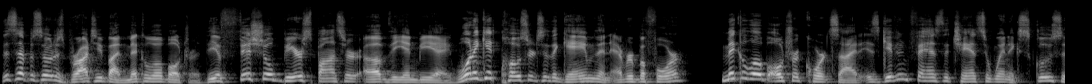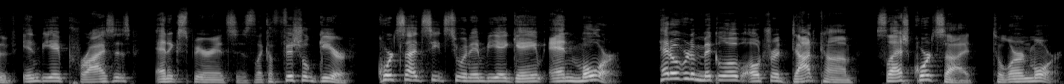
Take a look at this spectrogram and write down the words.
This episode is brought to you by Michelob Ultra, the official beer sponsor of the NBA. Want to get closer to the game than ever before? Michelob Ultra Courtside is giving fans the chance to win exclusive NBA prizes and experiences like official gear, courtside seats to an NBA game, and more. Head over to michelobultra.com slash courtside to learn more.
